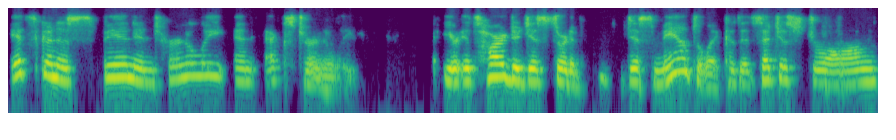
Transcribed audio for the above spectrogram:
it's going to spin internally and externally. You're, it's hard to just sort of dismantle it because it's such a strong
